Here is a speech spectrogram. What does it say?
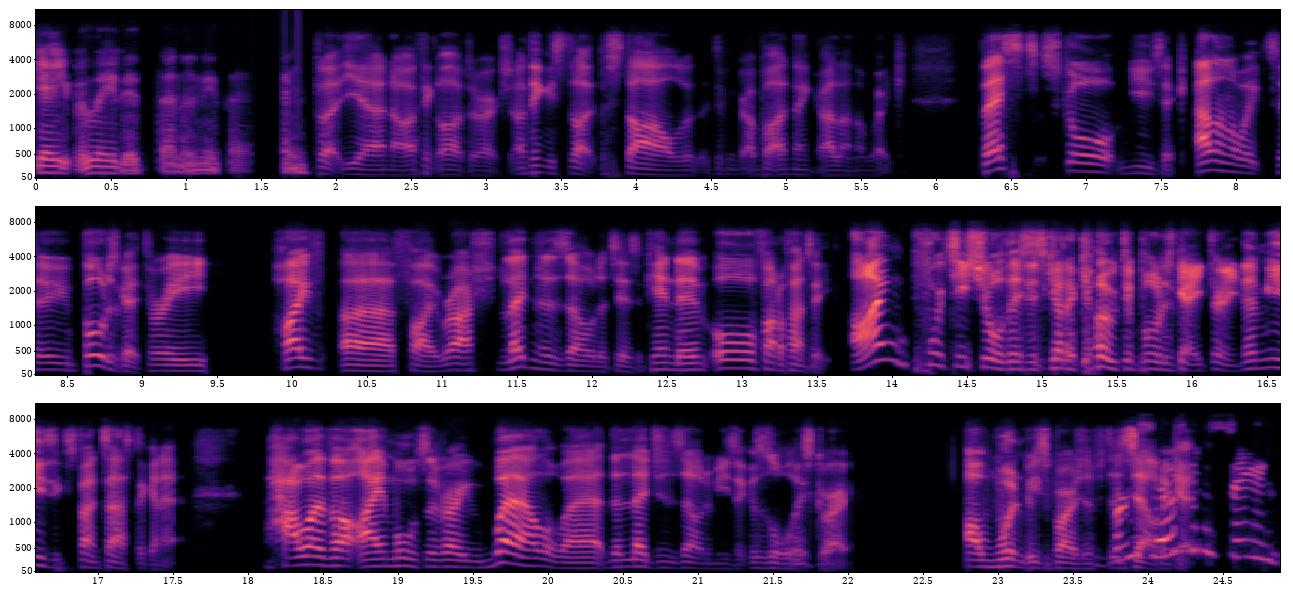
Gate related than anything. but yeah, no, I think art direction. I think it's like the style different, but I think Alan Wake. Best score music: Alan Wake 2, Baldur's Gate 3, High uh Fi Rush, Legend of Zelda: Tears of Kingdom, or Final Fantasy. I'm pretty sure this is going to go to Baldur's Gate 3. The music's fantastic in it. However, I am also very well aware the Legend of Zelda music is always great. I wouldn't be surprised if the Honestly, I Zelda was get gonna say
